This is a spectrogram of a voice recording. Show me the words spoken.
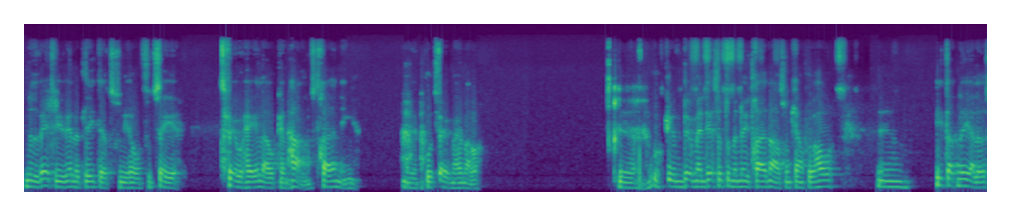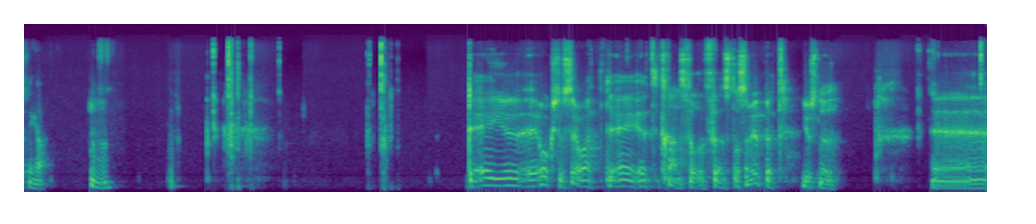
Nu vet vi ju väldigt lite eftersom vi har fått se två hela och en halv träning eh, på två månader. Eh, och då med dessutom en ny tränare som kanske har eh, hittat nya lösningar. Mm. Det är ju eh, också så att det är ett transferfönster som är öppet just nu. Eh,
